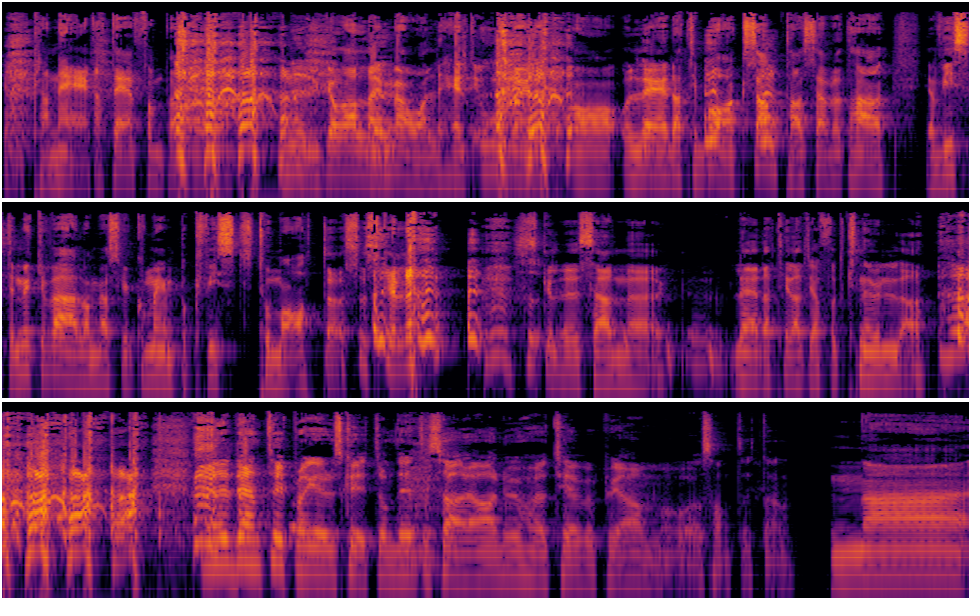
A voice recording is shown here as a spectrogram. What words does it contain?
jag har planerat det från början. Nu går alla i mål. Det är helt omöjligt att, att leda tillbaka samtalsämnet här. Jag visste mycket väl om jag skulle komma in på kvisttomater så skulle, skulle det sen eh, leda till att jag fått knulla. Men det är den typen av grejer du skryter om, det är inte så här, ja nu har jag tv-program och sånt utan. Nej,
